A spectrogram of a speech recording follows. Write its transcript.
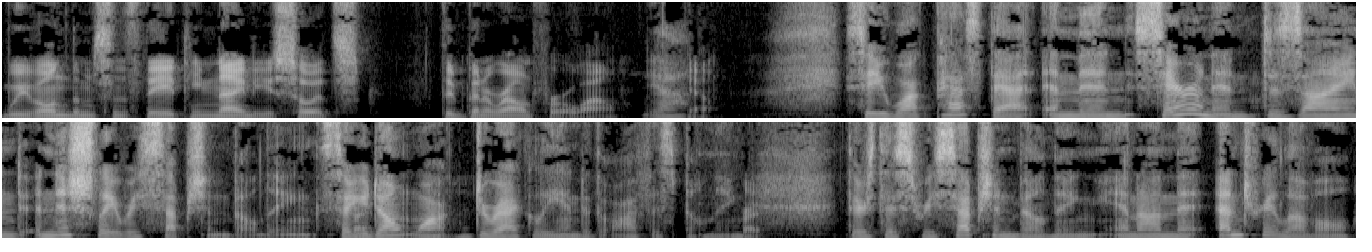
We've owned them since the 1890s, so it's they've been around for a while. Yeah. Yeah. So you walk past that, and then Saarinen designed initially a reception building. So you don't walk directly into the office building. Right. There's this reception building, and on the entry level,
